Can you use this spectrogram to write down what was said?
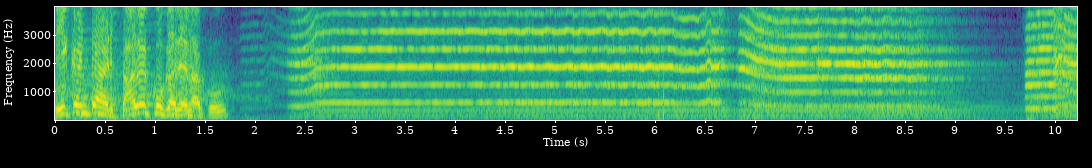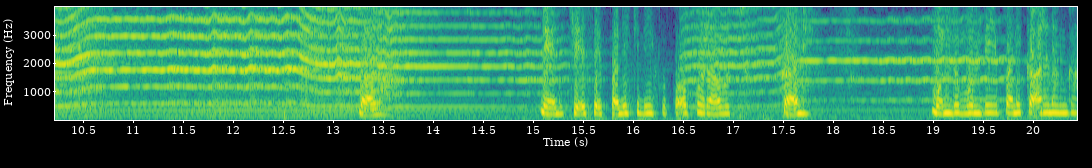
నీకంటే ఆడి సావెక్కువ కదే నాకు. నేను చేసే పనికి నీకు కోపం రావచ్చు. కానీ ముందు ముందు ఈ పని కారణంగా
